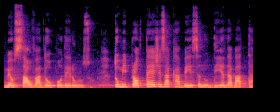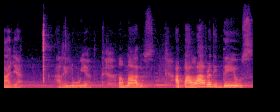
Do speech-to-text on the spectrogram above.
meu Salvador poderoso, tu me proteges a cabeça no dia da batalha. Aleluia! Amados, a palavra de Deus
